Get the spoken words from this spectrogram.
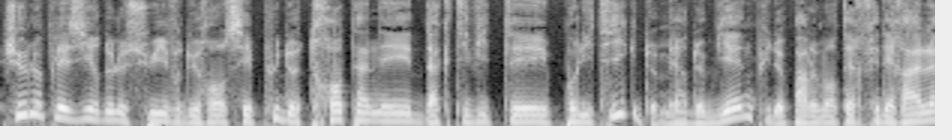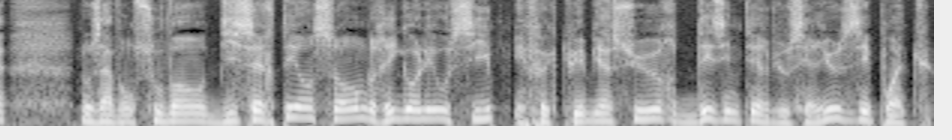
J'ai eu le plaisir de le suivre durant ses plus de 30 années d'activité politique, de maire de Bienne, puis de parlementaire fédéral. Nous avons souvent disserté ensemble, rigolé aussi, effectué bien sûr des interviews sérieuses et pointues.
